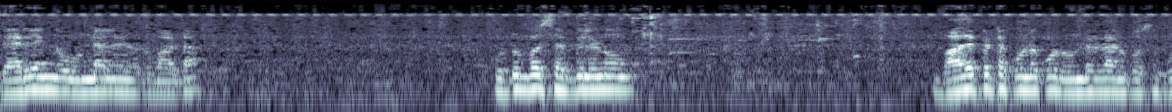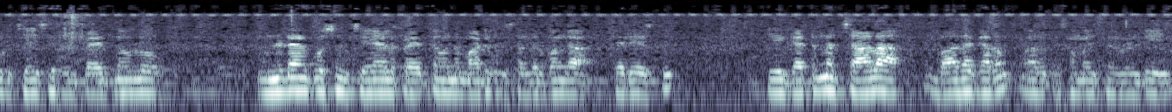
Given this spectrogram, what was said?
ధైర్యంగా ఉండాలనే మాట. కుటుంబ సభ్యులను బాధ పెట్టకుండా కూడా ఉండడానికి కోసం కూడా చేసేటువంటి ప్రయత్నంలో ఉండడానికి కోసం చేయాలి ప్రయత్నం అనే మాట కూడా సందర్భంగా తెలియజేస్తూ ఈ ఘటన చాలా బాధాకరం. వారికి సంబంధించినటువంటి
